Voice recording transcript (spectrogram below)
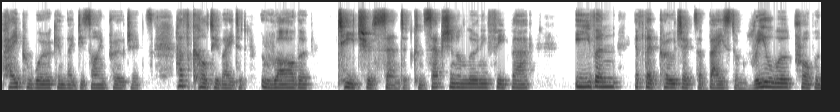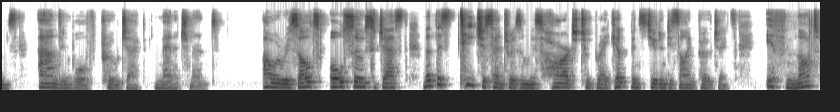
paperwork in their design projects have cultivated a rather teacher-centered conception on learning feedback, even if their projects are based on real-world problems and involve project management. Our results also suggest that this teacher-centrism is hard to break up in student design projects. If not,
